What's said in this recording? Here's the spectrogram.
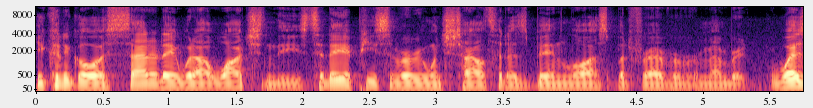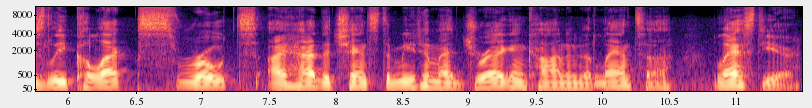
He couldn't go a Saturday without watching these. Today, a piece of everyone's childhood has been lost but forever remembered. Wesley Collects wrote, I had the chance to meet him at Dragon Con in Atlanta last year.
